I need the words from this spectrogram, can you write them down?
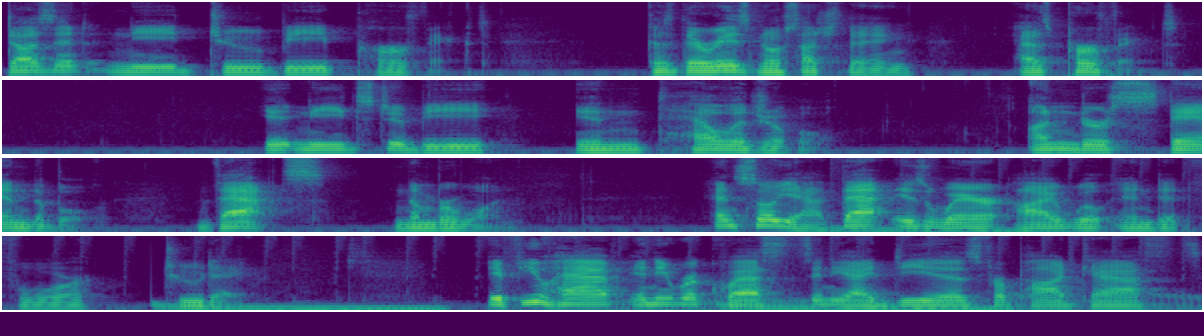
doesn't need to be perfect because there is no such thing as perfect. It needs to be intelligible, understandable. That's number one. And so, yeah, that is where I will end it for today. If you have any requests, any ideas for podcasts,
